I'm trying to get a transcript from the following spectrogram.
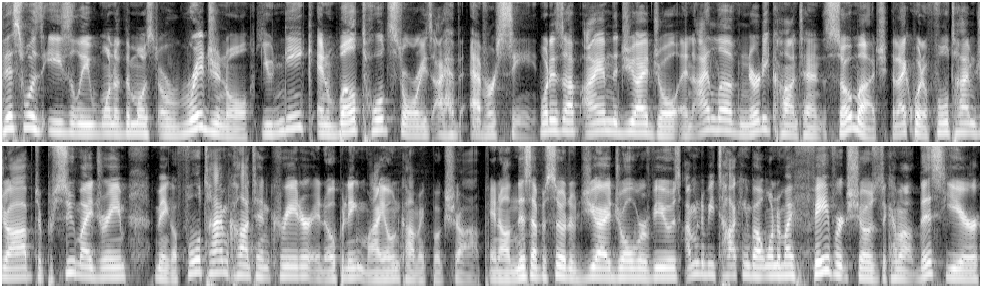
This was easily one of the most original, unique, and well told stories I have ever seen. What is up? I am the G.I. Joel, and I love nerdy content so much that I quit a full time job to pursue my dream of being a full time content creator and opening my own comic book shop. And on this episode of G.I. Joel Reviews, I'm going to be talking about one of my favorite shows to come out this year,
